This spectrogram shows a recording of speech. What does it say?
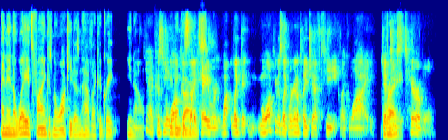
and in a way, it's fine because Milwaukee doesn't have like a great, you know, Yeah, because Milwaukee's like, hey, we're why, like the, Milwaukee was like, we're gonna play Jeff T. Like, why? Jeff Right. T's terrible.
